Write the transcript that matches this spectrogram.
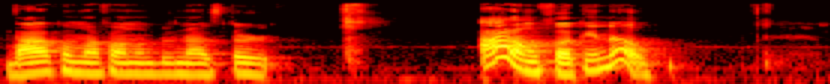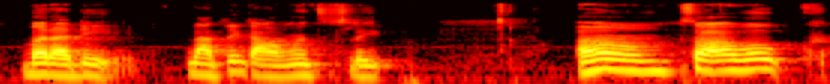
Why I put my phone on do not disturb? I don't fucking know, but I did. And I think I went to sleep. Um, so I woke.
